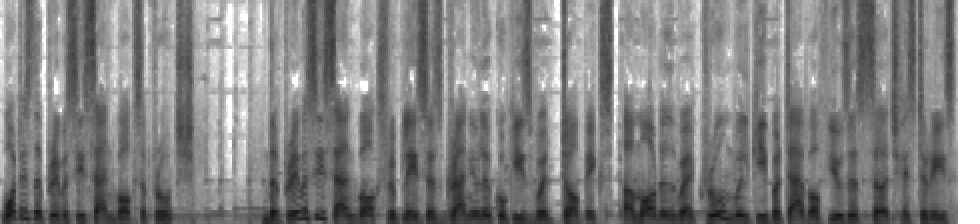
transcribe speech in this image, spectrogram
what is the Privacy Sandbox approach? The Privacy Sandbox replaces granular cookies with topics, a model where Chrome will keep a tab of users' search histories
